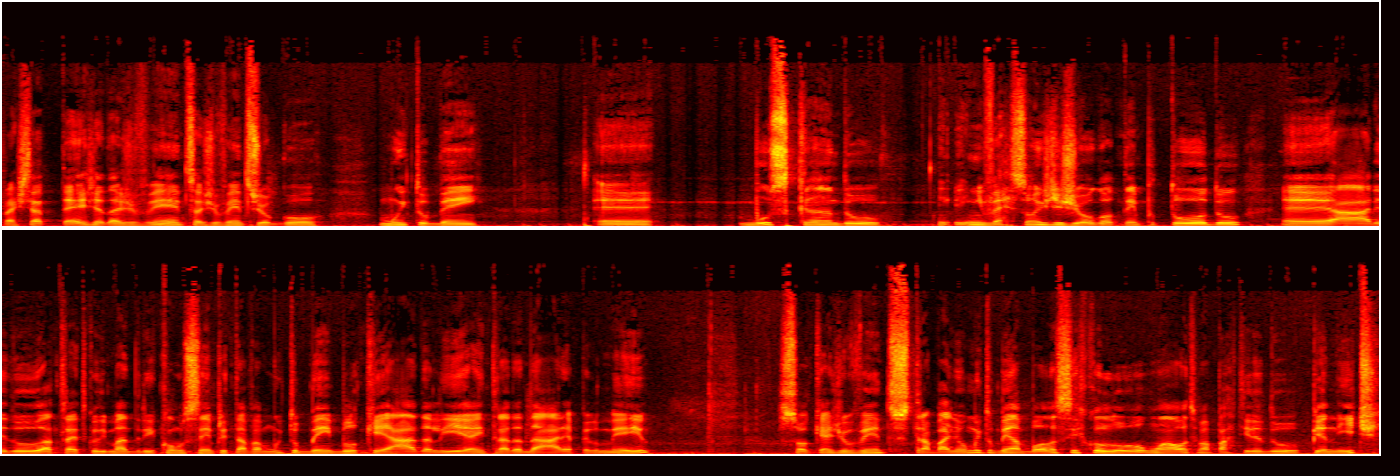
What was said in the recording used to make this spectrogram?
a estratégia da Juventus. A Juventus jogou muito bem, é, buscando inversões de jogo ao tempo todo. É, a área do Atlético de Madrid, como sempre, estava muito bem bloqueada ali, a entrada da área pelo meio. Só que a Juventus trabalhou muito bem a bola, circulou uma ótima partida do Pjanic,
